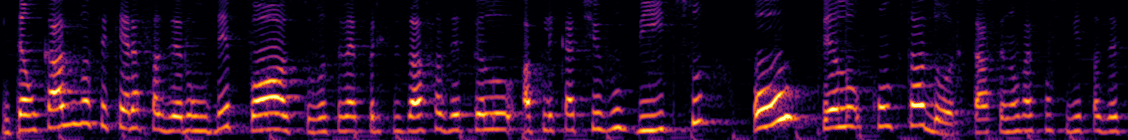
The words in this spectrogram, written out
Então, caso você queira fazer um depósito, você vai precisar fazer pelo aplicativo Bitso ou pelo computador, tá? Você não vai conseguir fazer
